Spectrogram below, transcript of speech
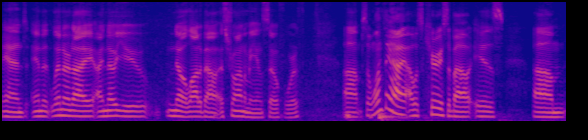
and and Leonard, I, I know you know a lot about astronomy and so forth. Um, so one thing I, I was curious about is, um,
